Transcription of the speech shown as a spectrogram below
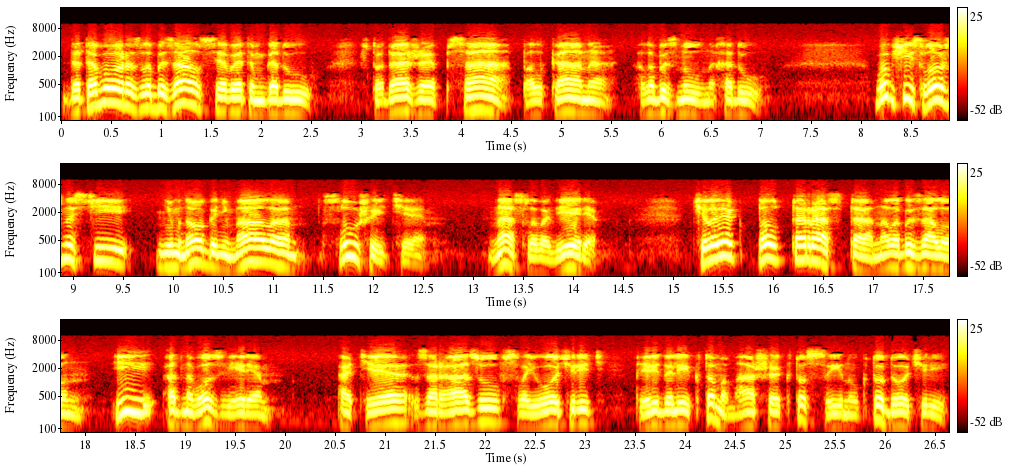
До того разлобызался в этом году, что даже пса полкана лобызнул на ходу. В общей сложности ни много ни мало, слушайте, на слово веря. Человек полтораста налобызал он, и одного зверя. А те заразу, в свою очередь, передали кто мамаше, кто сыну, кто дочери.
